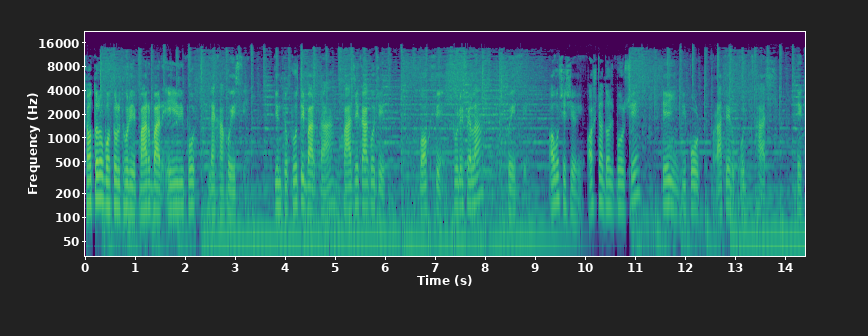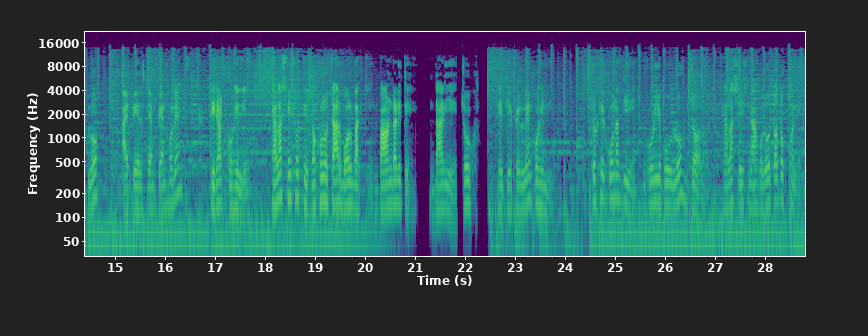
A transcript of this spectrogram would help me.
সতেরো বছর ধরে বারবার এই রিপোর্ট লেখা হয়েছে। কিন্তু প্রতিবার তা বাজে কাগজের বক্সে ছড়ে ফেলা হয়েছে। অবশেষে অষ্টাদশ বর্ষে সেই রিপোর্ট রাতের উচ্ছ্বাস দেখল আইপিএল চ্যাম্পিয়ন হলেন বিরাট কোহলি। খেলা শেষ হতে তখনও চার বল বাকি। বাউন্ডারিতে দাঁড়িয়ে চোখ ঢেকে ফেললেন কোহলি। চোখের কোণা দিয়ে গড়িয়ে পড়ল জল। খেলা শেষ না হলেও ততক্ষণে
